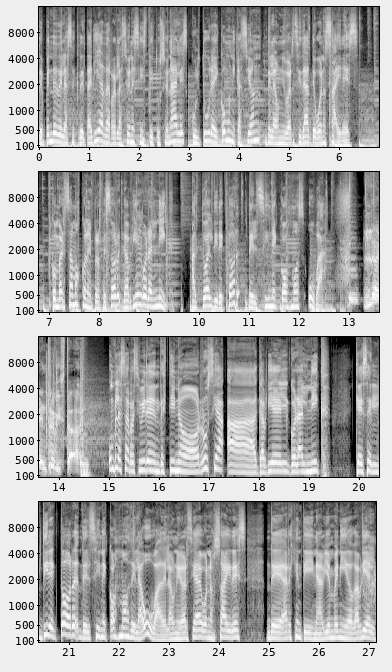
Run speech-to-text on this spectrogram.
depende de la Secretaría de Relaciones Institucionales, Cultura y Comunicación de la Universidad de Buenos Aires. Conversamos con el profesor Gabriel Goralnik, actual director del cine Cosmos UBA. La entrevista. Un placer recibir en Destino Rusia a Gabriel Goralnik que es el director del Cine Cosmos de la UBA, de la Universidad de Buenos Aires de Argentina. Bienvenido, Gabriel.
